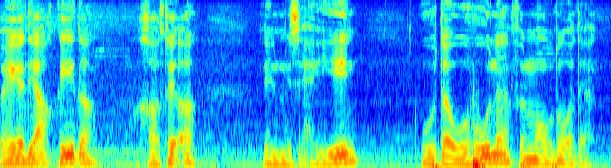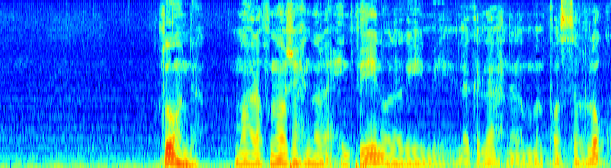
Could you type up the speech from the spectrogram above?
فهي دي عقيدة خاطئة للمسيحيين وتوهونا في الموضوع ده. تهنا. ما عرفناش إحنا رايحين فين ولا جايين منين. لكن لا إحنا لما نفسر لكم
